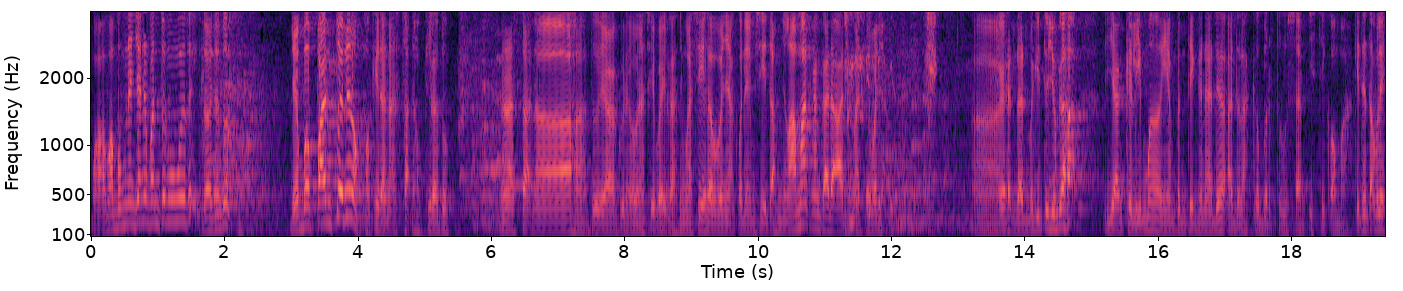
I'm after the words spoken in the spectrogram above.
Apa benda macam mana pantun mula tadi? Dah macam tu. Dia berpantun ni tu. Okey dah nak start dah. Okey lah tu. Nak start lah. Ha, tu yang aku oh, nasib baiklah. Terima kasih lah banyak kepada MC telah menyelamatkan keadaan. Terima kasih banyak. Ha, kan? Dan begitu juga yang kelima yang penting kena ada adalah keberterusan istiqamah. Kita tak boleh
